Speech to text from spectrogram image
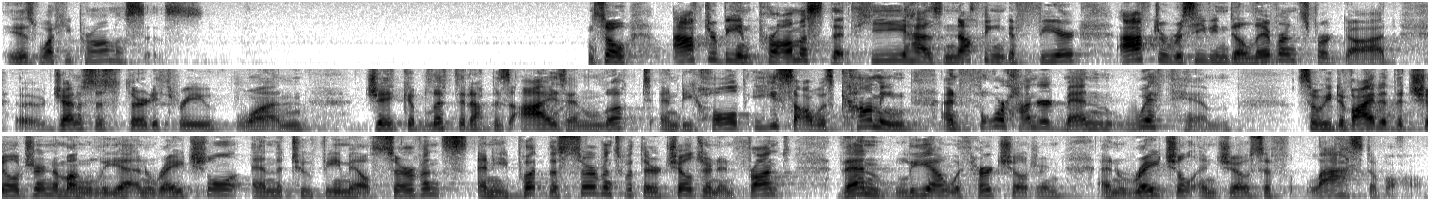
is what He promises. And so, after being promised that he has nothing to fear, after receiving deliverance for God, uh, Genesis 33 1, Jacob lifted up his eyes and looked, and behold, Esau was coming, and 400 men with him. So he divided the children among Leah and Rachel and the two female servants, and he put the servants with their children in front, then Leah with her children, and Rachel and Joseph last of all.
